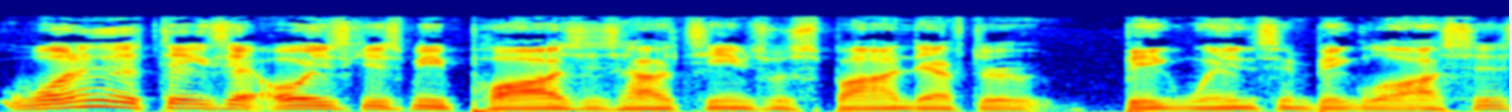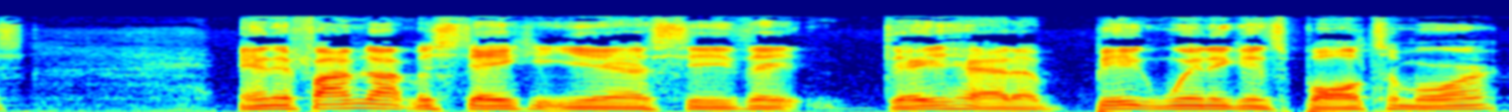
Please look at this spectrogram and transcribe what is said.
one of the things that always gives me pause is how teams respond after big wins and big losses. And if I'm not mistaken, yeah, see, they they had a big win against Baltimore,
